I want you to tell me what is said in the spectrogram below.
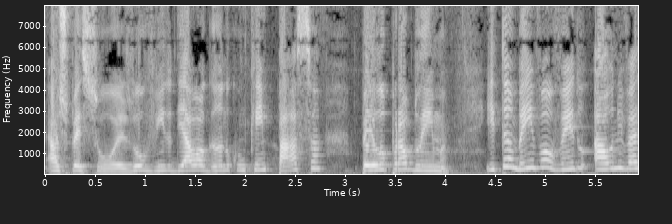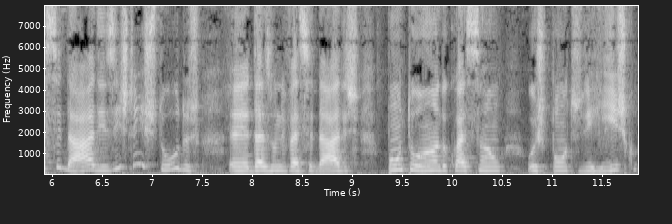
as pessoas, ouvindo, dialogando com quem passa pelo problema. E também envolvendo a universidade. Existem estudos eh, das universidades pontuando quais são os pontos de risco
